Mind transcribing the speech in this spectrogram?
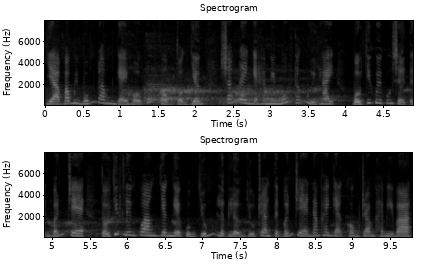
và 34 năm ngày Hội Quốc phòng toàn dân, sáng nay ngày 21 tháng 12, Bộ Chỉ huy quân sự tỉnh Bến Tre tổ chức liên quan dân nghệ quần chúng lực lượng vũ trang tỉnh Bến Tre năm 2023.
